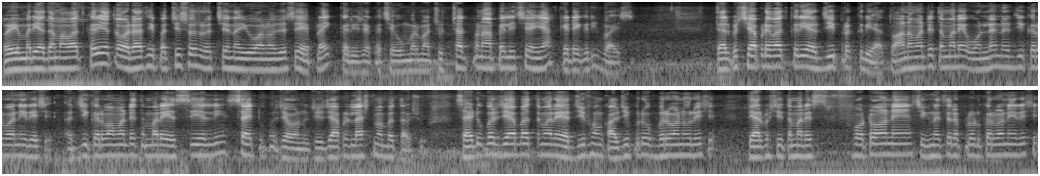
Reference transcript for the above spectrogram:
વય મર્યાદામાં વાત કરીએ તો અઢારથી પચીસ વર્ષ વચ્ચેના યુવાનો જે છે એપ્લાય કરી શકે છે. ઉંમરમાં છૂટછાટ પણ આપેલી છે અહીંયા કેટેગરી વાઇઝ ત્યાર પછી આપણે વાત કરીએ અરજી પ્રક્રિયા. તો આના માટે તમારે ઓનલાઈન અરજી કરવાની રહેશે. અરજી કરવા માટે તમારે એસસીએલની સાઇટ ઉપર જવાનું છે, જે આપણે લાસ્ટમાં બતાવશું. સાઇટ ઉપર જ્યાં બાદ તમારે અરજી ફોર્મ કાળજીપૂર્વક ભરવાનું રહેશે. ત્યાર પછી તમારે ફોટો અને સિગ્નેચર અપલોડ કરવાની રહેશે.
